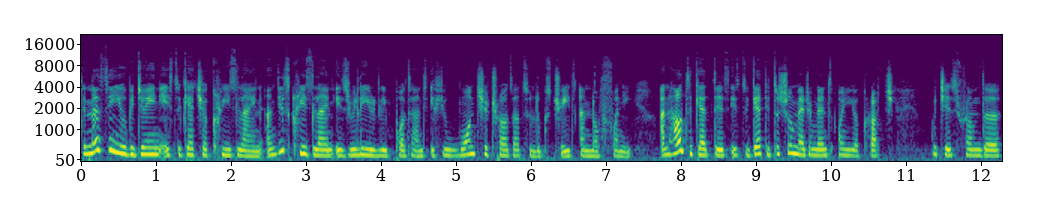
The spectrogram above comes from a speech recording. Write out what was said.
The next thing you'll be doing is to get your crease line and this crease line is really really important if you want your trouser to look straight and not funny. And how to get this is to get the total measurement on your crotch which is from the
